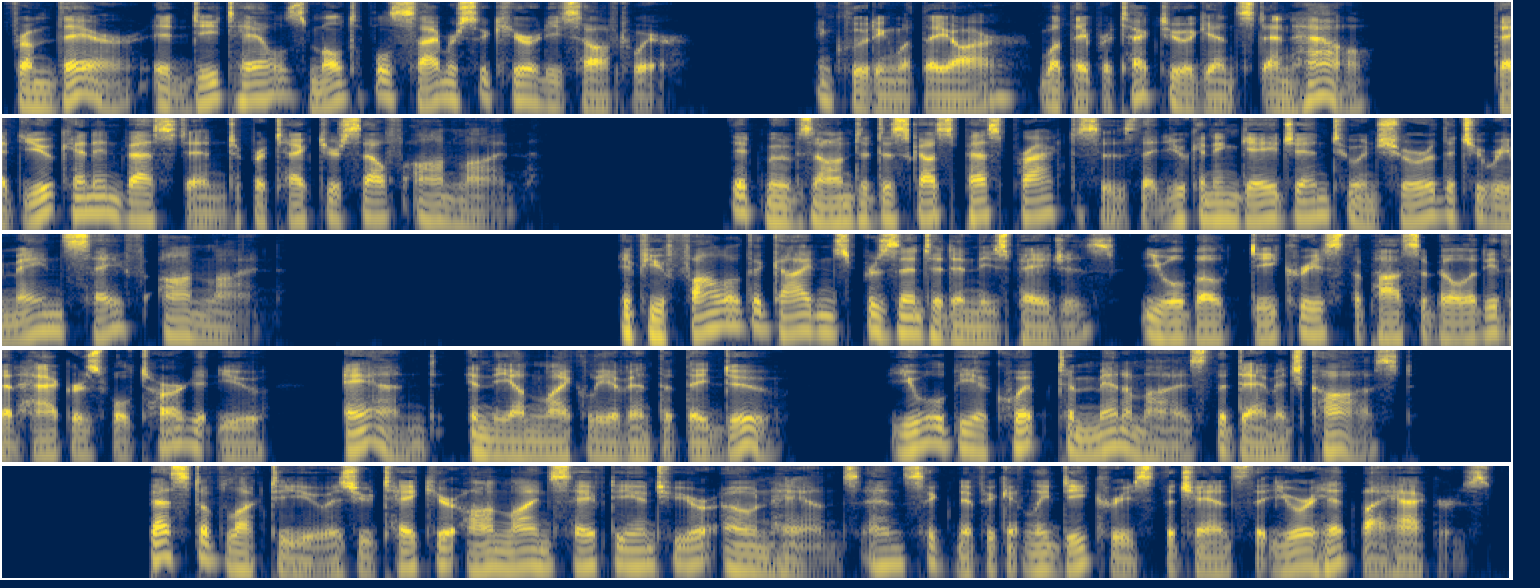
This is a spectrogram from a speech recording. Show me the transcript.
From there, it details multiple cybersecurity software including what they are, what they protect you against, and how, that you can invest in to protect yourself online. It moves on to discuss best practices that you can engage in to ensure that you remain safe online. If you follow the guidance presented in these pages, you will both decrease the possibility that hackers will target you and, in the unlikely event that they do, you will be equipped to minimize the damage caused. Best of luck to you as you take your online safety into your own hands and significantly decrease the chance that you are hit by hackers.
